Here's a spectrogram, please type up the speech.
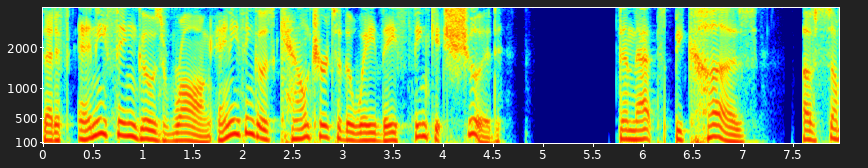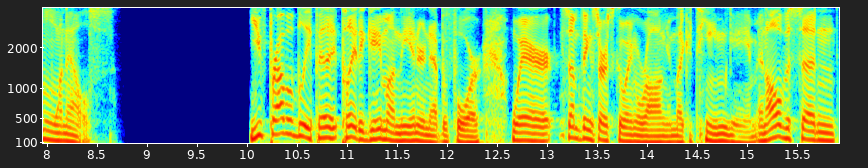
That if anything goes wrong, anything goes counter to the way they think it should, then that's because of someone else. You've probably play, played a game on the internet before where something starts going wrong in like a team game, and all of a sudden,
